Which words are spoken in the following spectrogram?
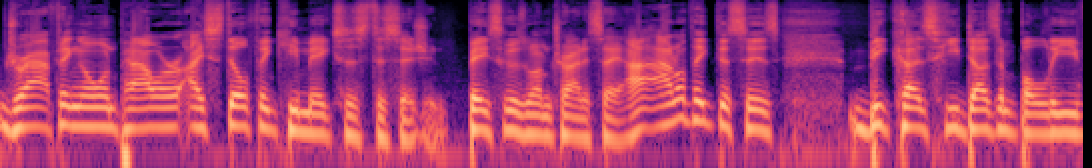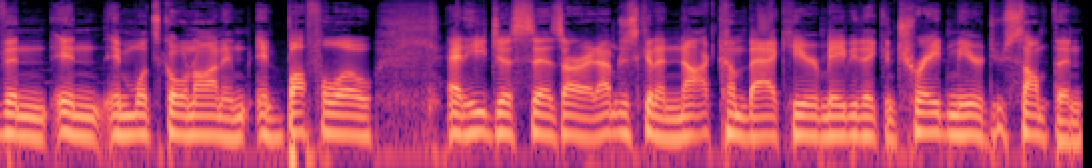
drafting Owen Power, I still think he makes his decision. Basically, is what I'm trying to say. I, I don't think this is because he doesn't believe in in, in what's going on in, in Buffalo, and he just says, "All right, I'm just going to not come back here. Maybe they can trade me or do something,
